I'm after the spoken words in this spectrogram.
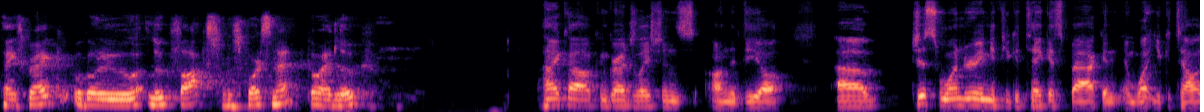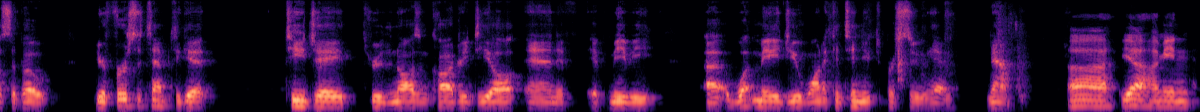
Thanks, Greg. We'll go to Luke Fox from Sportsnet. Go ahead, Luke. Hi, Kyle. Congratulations on the deal. Uh, just wondering if you could take us back and, and what you could tell us about your first attempt to get TJ through the Nazem Kadri deal, and if if maybe uh, what made you want to continue to pursue him now? Uh, yeah, I mean,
